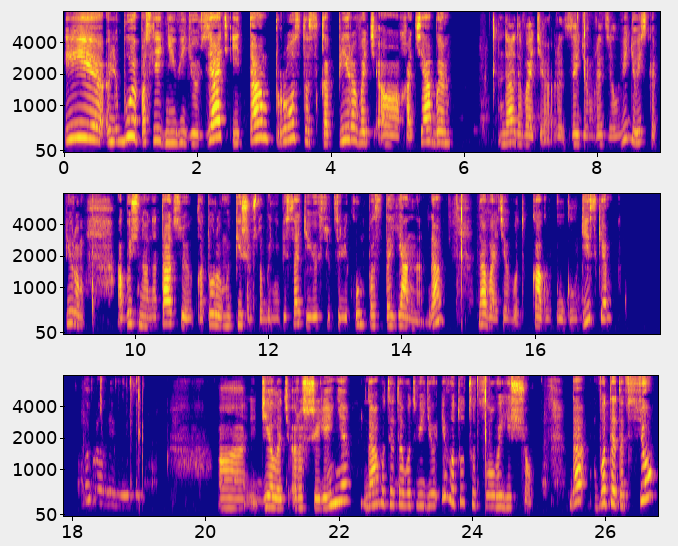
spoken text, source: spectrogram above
и любое последнее видео взять и там просто скопировать э, хотя бы да, давайте зайдем в раздел видео и скопируем обычную аннотацию, которую мы пишем, чтобы не писать ее всю целиком постоянно. Да? Давайте вот как в Google диске а, делать расширение, да, вот это вот видео, и вот тут вот слово еще, да, вот это все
